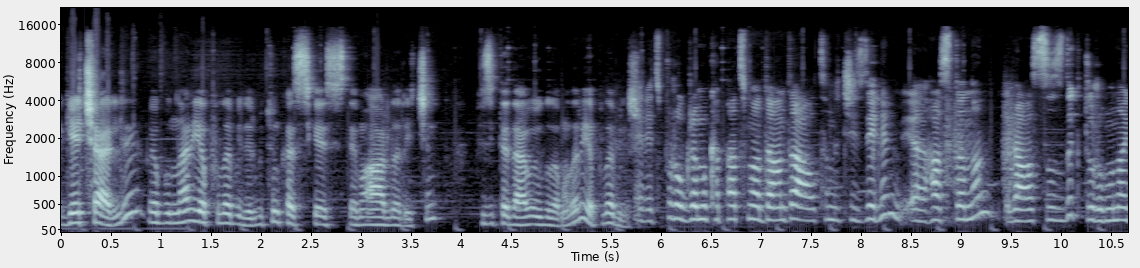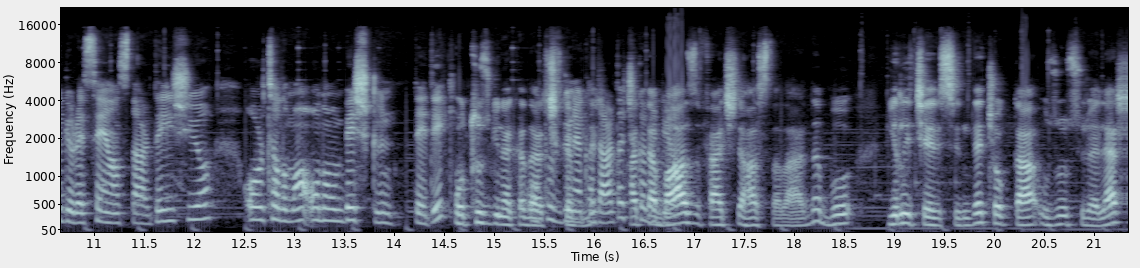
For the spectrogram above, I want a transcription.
geçerli ve bunlar yapılabilir. Bütün kas iskelet sistemi ağrıları için fizik tedavi uygulamaları yapılabilir. Evet programı kapatmadan da altını çizelim. E, Hastanın rahatsızlık durumuna göre seanslar değişiyor. Ortalama 10-15 gün dedik. 30 güne kadar 30 güne çıkabilir. kadar da Hatta çıkabiliyor. bazı felçli hastalarda bu yıl içerisinde çok daha uzun süreler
